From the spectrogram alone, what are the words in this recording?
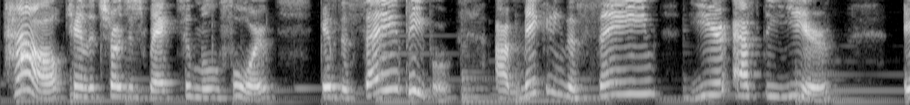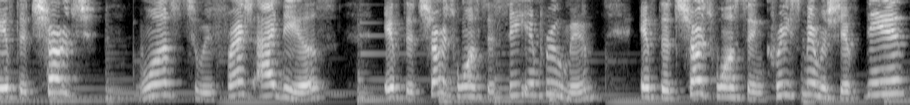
How can the church expect to move forward if the same people are making the same year after year? If the church wants to refresh ideas, if the church wants to see improvement, if the church wants to increase membership, then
